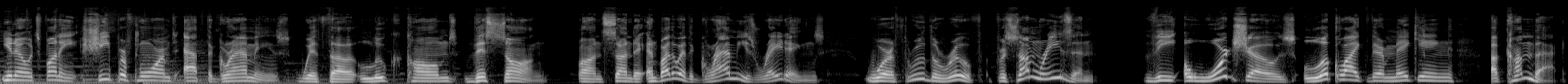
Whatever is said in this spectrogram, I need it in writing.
You know, it's funny. She performed at the Grammys with uh, Luke Combs this song on Sunday. And by the way, the Grammys ratings were through the roof. For some reason, the award shows look like they're making a comeback.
